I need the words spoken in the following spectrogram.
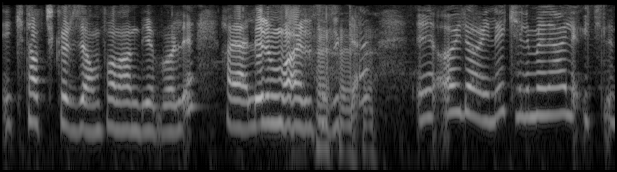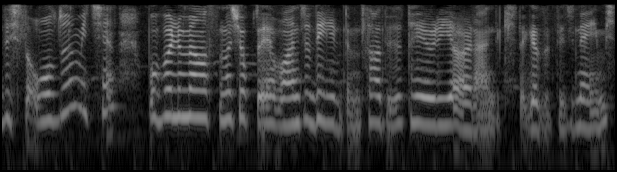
E, kitap çıkaracağım falan diye böyle hayallerim vardı çocukken. E, öyle öyle kelimelerle içli dışlı olduğum için bu bölüme aslında çok da yabancı değildim. Sadece teoriyi öğrendik işte gazeteci neymiş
